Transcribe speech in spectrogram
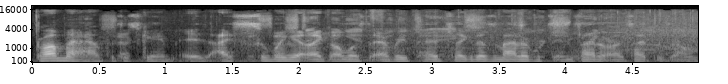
problem I have with this game is I swing it like almost every pitch. Like, it doesn't matter if it's inside or outside the zone.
